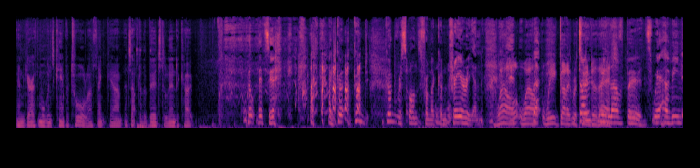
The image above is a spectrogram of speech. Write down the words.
in, Gareth Morgan's camp at all. I think um, it's up to the birds to learn to cope. Well, that's a, a good, good, good response from a contrarian. Well, well, we got to return to that. We love birds. we I mean,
